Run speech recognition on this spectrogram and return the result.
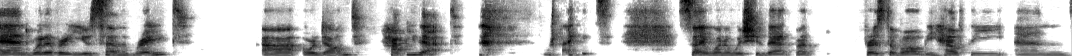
And whatever you celebrate uh, or don't, happy that, right? So I want to wish you that. But first of all, be healthy and,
